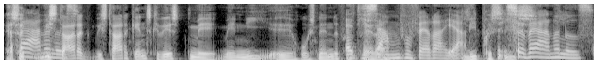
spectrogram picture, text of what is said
Altså, vi starter, vi starter ganske vist med, med ni øh, Rosinante-forfattere. Er de samme forfattere, ja. Lige præcis. Så hvad er anderledes?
